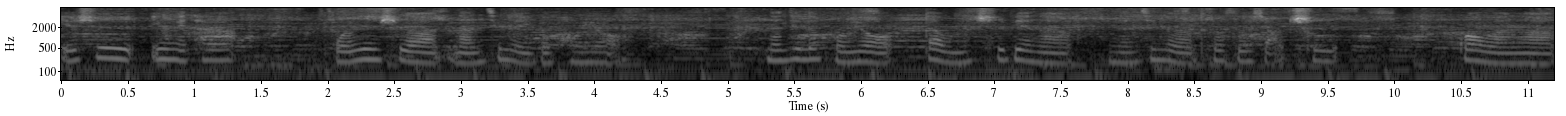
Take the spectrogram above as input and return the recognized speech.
也是因为他，我认识了南京的一个朋友。南京的朋友带我们吃遍了南京的特色小吃，逛完了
